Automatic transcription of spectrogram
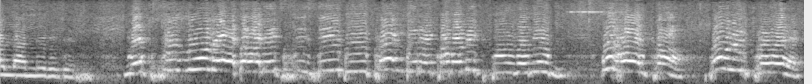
güncellenmelidir. Yoksulluğu ve adaletsizliği büyüten bir ekonomik büyümenin bu halka, bu ülkeye,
